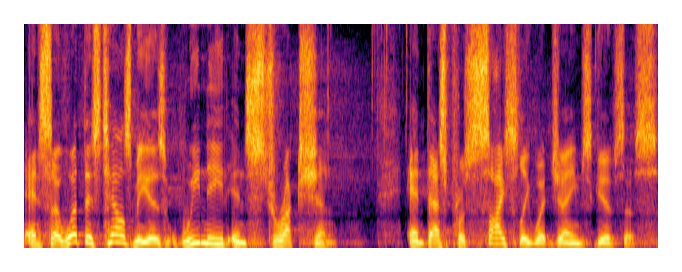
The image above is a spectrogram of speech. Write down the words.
And so, what this tells me is we need instruction and that's precisely what James gives us.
